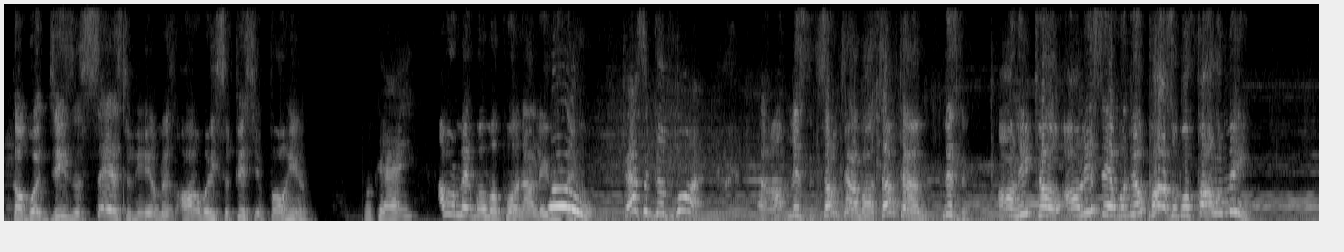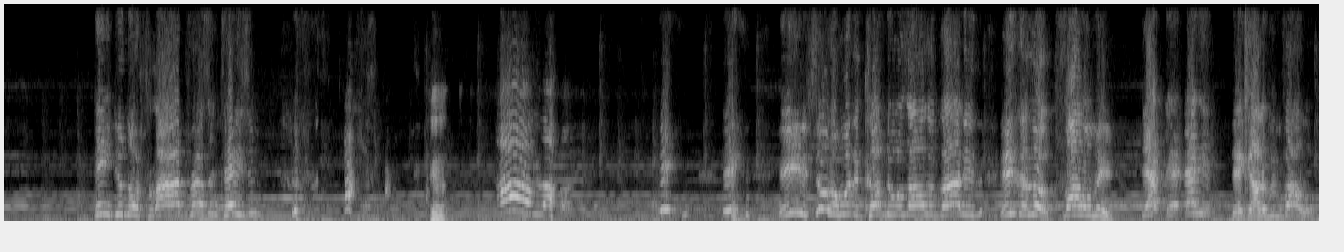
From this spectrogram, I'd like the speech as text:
Because what Jesus says to him is always sufficient for him. Okay. I want to make one more point. I'll leave this Woo! That's a good point. Uh, uh, listen, sometimes, sometimes, listen. All he told, all he said was the apostle will follow me. He ain't do no slide presentation. Oh Lord. he, he ain't showed them what the company was all about. He, he said, look, follow me. That, that, that it. They got to be followed.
